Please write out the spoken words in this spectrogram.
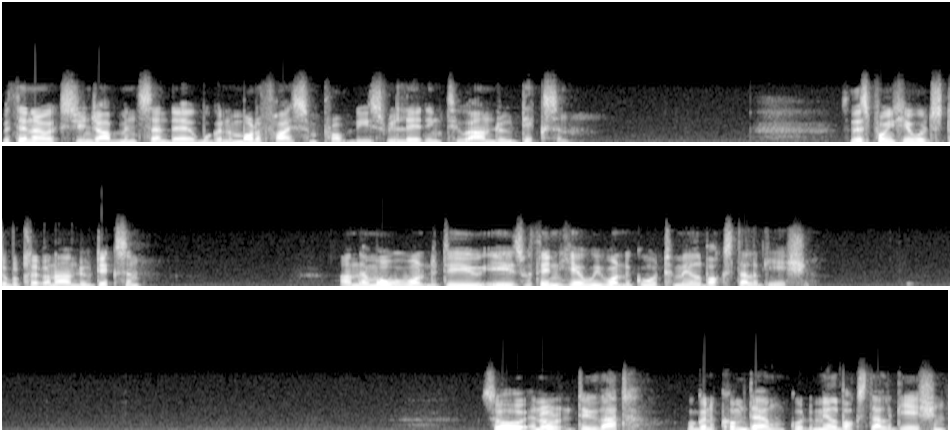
Within our Exchange Admin Center, we're going to modify some properties relating to Andrew Dixon. So this point here, we'll just double click on Andrew Dixon. And then what we want to do is within here, we want to go to mailbox delegation. So in order to do that, we're going to come down, go to mailbox delegation,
